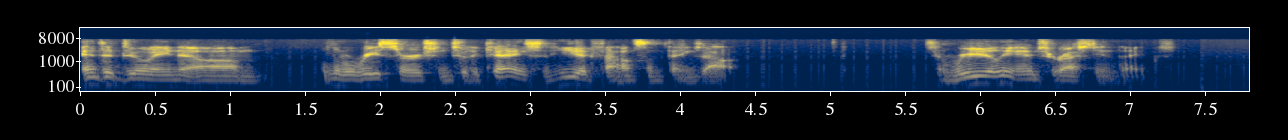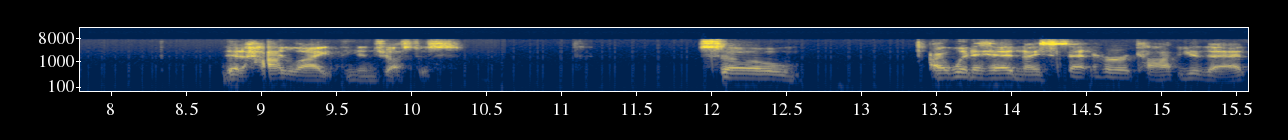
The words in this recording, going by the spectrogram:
into doing um, a little research into the case, and he had found some things out. Some really interesting things that highlight the injustice. So I went ahead and I sent her a copy of that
